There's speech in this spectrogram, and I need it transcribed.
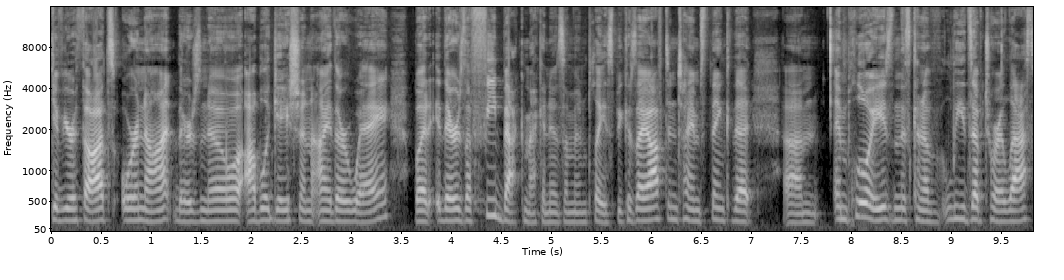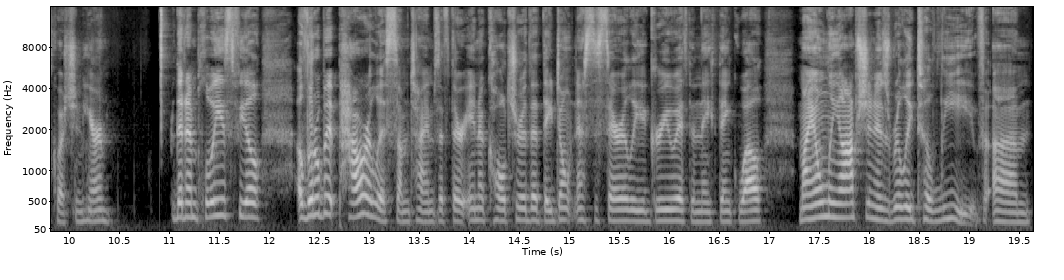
give your thoughts or not. There's no obligation either way, but there's a feedback mechanism in place because I oftentimes think that um, employees, and this kind of leads up to our last question here that employees feel a little bit powerless sometimes if they're in a culture that they don't necessarily agree with and they think well my only option is really to leave um,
